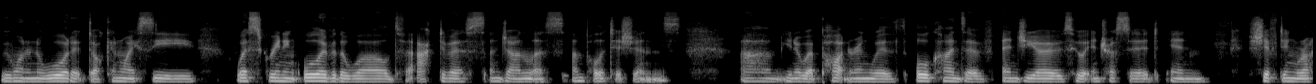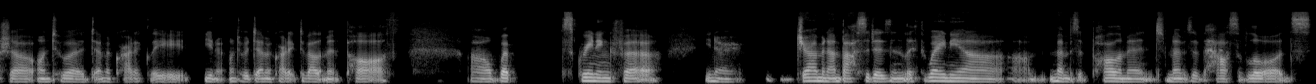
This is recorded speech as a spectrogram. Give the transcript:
We won an award at Doc NYC. We're screening all over the world for activists and journalists and politicians. Um, you know, we're partnering with all kinds of NGOs who are interested in shifting Russia onto a democratically, you know, onto a democratic development path. Uh, we're screening for you know, German ambassadors in Lithuania, um, members of parliament, members of the House of Lords.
